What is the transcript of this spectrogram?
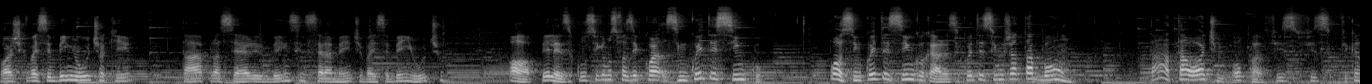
Eu acho que vai ser bem útil aqui, tá? Pra série, bem sinceramente, vai ser bem útil. Ó, beleza, conseguimos fazer 55. Pô, 55, cara, 55 já tá bom. Tá, tá ótimo. Opa, fiz, fiz, fica,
